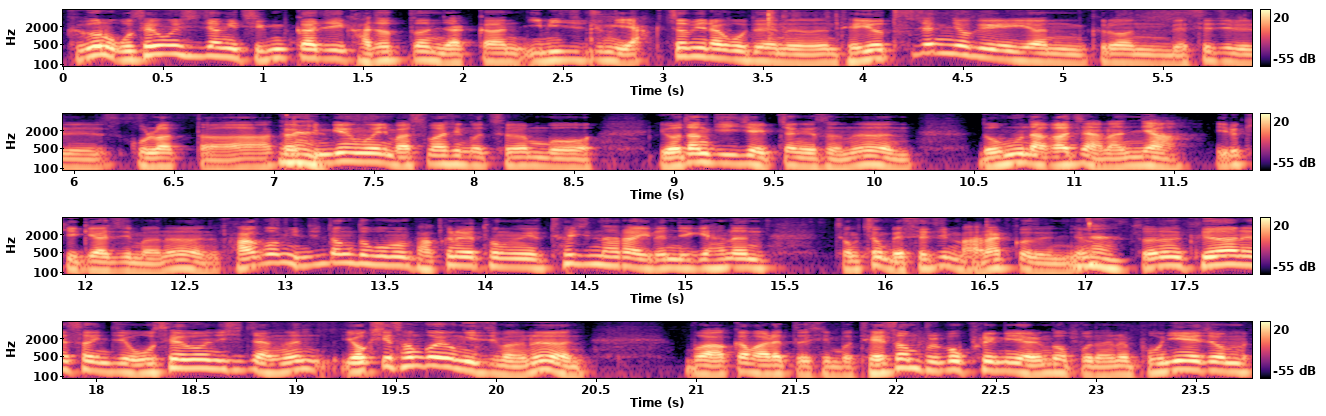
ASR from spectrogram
그건 오세훈 시장이 지금까지 가졌던 약간 이미지 중에 약점이라고 되는 대여 투쟁력에 의한 그런 메시지를 골랐다. 아까 네. 김경훈 의원이 말씀하신 것처럼 뭐 여당 지지자 입장에서는 너무 나가지 않았냐 이렇게 얘기하지만은 과거 민주당도 보면 박근혜 대통령이 퇴진하라 이런 얘기하는 정책 메시지 많았거든요. 네. 저는 그 안에서 이제 오세훈 시장은 역시 선거용이지만은 뭐 아까 말했듯이 뭐 대선 불복 프리미어 이런 것보다는 본인의 좀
